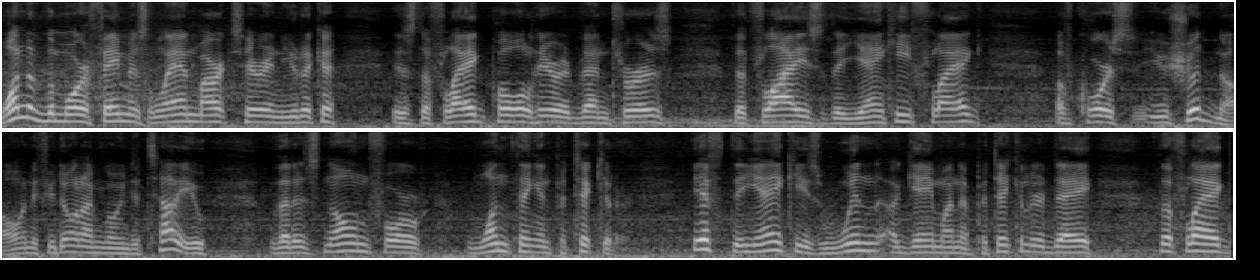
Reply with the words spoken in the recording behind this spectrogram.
One of the more famous landmarks here in Utica is the flagpole here at Ventura's that flies the Yankee flag. Of course, you should know, and if you don't, I'm going to tell you, that it's known for one thing in particular. If the Yankees win a game on a particular day, the flag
